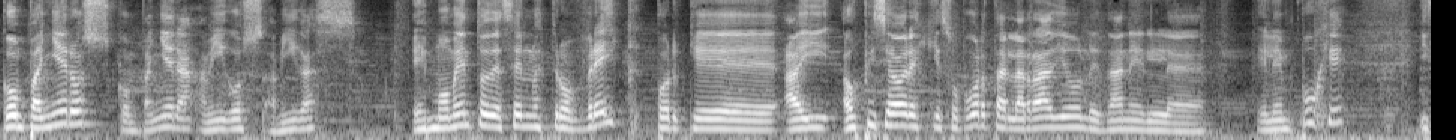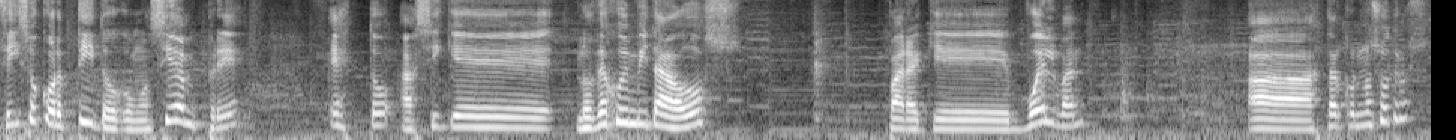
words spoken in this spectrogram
Compañeros, compañeras, amigos, amigas. Es momento de hacer nuestro break porque hay auspiciadores que soportan la radio, les dan el, eh, el empuje. Y se hizo cortito, como siempre, esto. Así que los dejo invitados para que vuelvan a estar con nosotros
